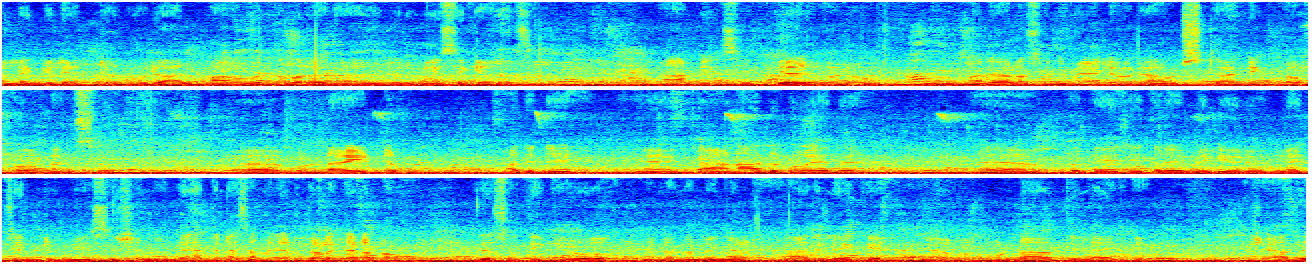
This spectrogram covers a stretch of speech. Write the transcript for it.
അല്ലെങ്കിൽ ഏറ്റവും ഒരു ആത്മാവ് എന്ന് പറയുന്ന ഒരു മ്യൂസിക്കല്ല ആ മ്യൂസിക് ഒരു മലയാള സിനിമയിലെ ഒരു ഔട്ട്സ്റ്റാൻഡിങ് പെർഫോമൻസ് ഉണ്ടായിട്ടും അതിനെ കാണാതെ പോയത് പ്രത്യേകിച്ച് ഇത്രയും വലിയൊരു ലെജൻഡ് മ്യൂസിഷ്യൻ അദ്ദേഹത്തിനെ സംബന്ധിച്ചിടത്തോളം ചിലപ്പം ഇത് ശ്രദ്ധിക്കുകയോ അല്ലെന്നുണ്ടെങ്കിൽ അതിലേക്ക് ഉണ്ടാകത്തില്ലായിരിക്കും പക്ഷെ അത്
